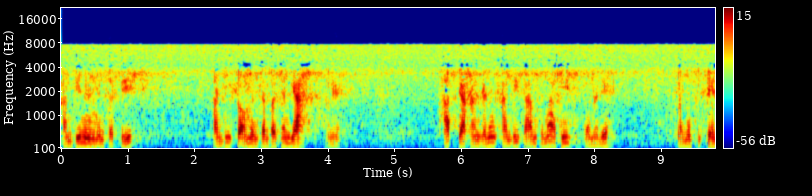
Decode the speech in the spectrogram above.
ขันที่หนึ่งเป็นสติขันที่สองเป็นสัมปชัญญะเนี่ยทัดจากขันกันเรื่องขันที่สามสมาธิก่อนนะเด็กมันต้องคิดเป็น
